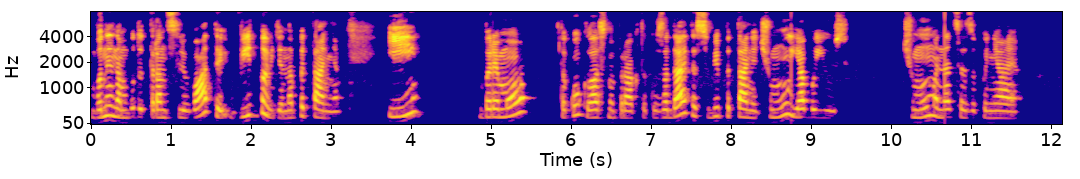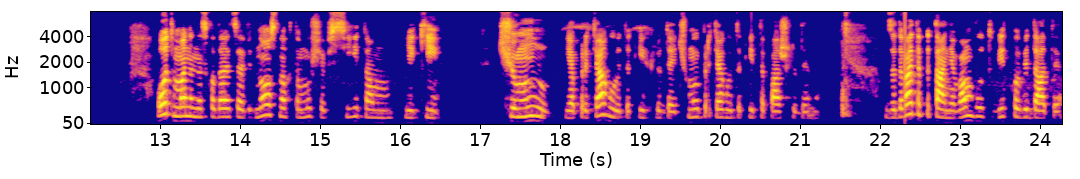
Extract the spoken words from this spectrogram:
вони нам будуть транслювати відповіді на питання. І беремо таку класну практику. Задайте собі питання, чому я боюсь, чому мене це зупиняє. От в мене не складається в відносинах, тому що всі там які. Чому я притягую таких людей? Чому я притягую такий типаж людини? Задавайте питання, вам будуть відповідати.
